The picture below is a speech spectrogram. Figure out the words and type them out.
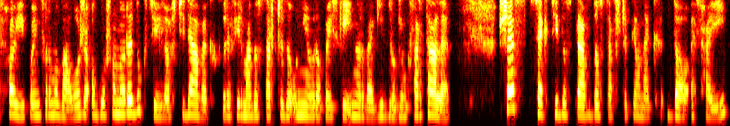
FHI poinformowało, że ogłoszono redukcję ilości dawek, które firma dostarczy do Unii Europejskiej i Norwegii w drugim kwartale. Szef sekcji do spraw dostaw szczepionek do FHI,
